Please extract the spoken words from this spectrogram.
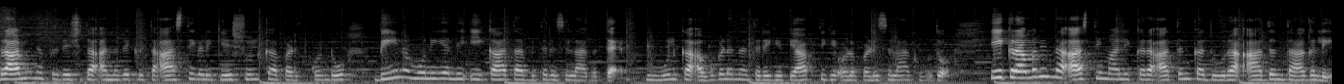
ಗ್ರಾಮೀಣ ಪ್ರದೇಶದ ಅನಧಿಕೃತ ಆಸ್ತಿಗಳಿಗೆ ಶುಲ್ಕ ಪಡೆದುಕೊಂಡು ಬಿ ನಮೂನೆಯಲ್ಲಿ ಈ ಖಾತಾ ವಿತರಿಸಲಾಗುತ್ತೆ. ಈ ಮೂಲಕ ಅವುಗಳನ್ನು ತೆರಿಗೆ ವ್ಯಾಪ್ತಿಗೆ ಒಳಪಡಿಸಲಾಗುವುದು. ಈ ಕ್ರಮದಿಂದ ಆಸ್ತಿ ಮಾಲೀಕರ ಆತಂಕ ದೂರ ಆದಂತಾಗಲಿ.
